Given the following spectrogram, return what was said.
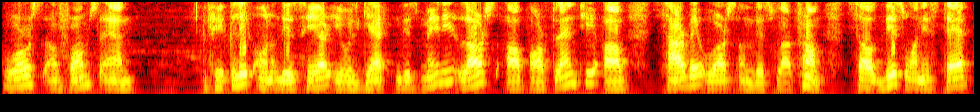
words uh, forms and if you click on this here you will get this many lots of or plenty of survey words on this platform. So this one is tab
